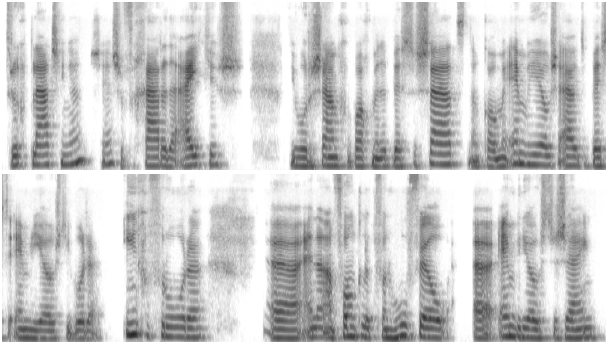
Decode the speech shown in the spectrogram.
terugplaatsingen. ze vergaren de eitjes, die worden samengebracht met het beste zaad. Dan komen embryo's uit. De beste embryo's die worden ingevroren. Uh, en afhankelijk van hoeveel uh, embryo's er zijn,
